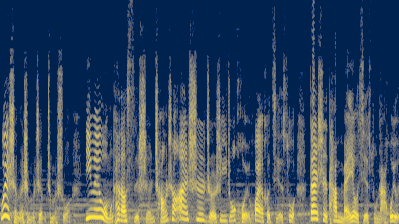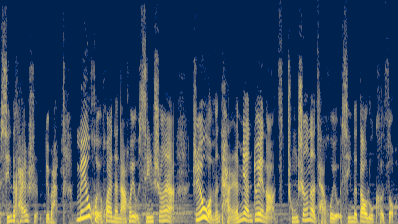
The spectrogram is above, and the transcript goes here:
为什么这么这这么说？因为我们看到死神常常暗示着是一种毁坏和结束，但是它没有结束，哪会有新的开始，对吧？没有毁坏呢，哪会有新生呀？只有我们坦然面对呢，重生呢，才会有新的道路可走。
